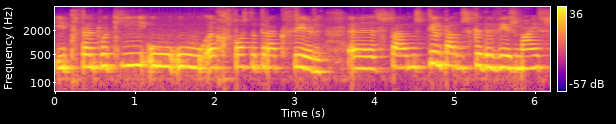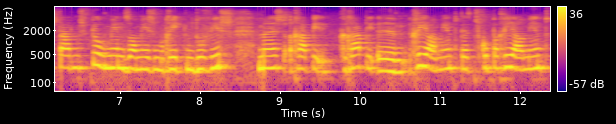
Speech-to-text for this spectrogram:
e portanto aqui o, o, a resposta terá que ser uh, estarmos, tentarmos cada vez mais estarmos pelo menos ao mesmo ritmo do vírus, mas rapi, rapi, uh, realmente, peço desculpa, realmente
